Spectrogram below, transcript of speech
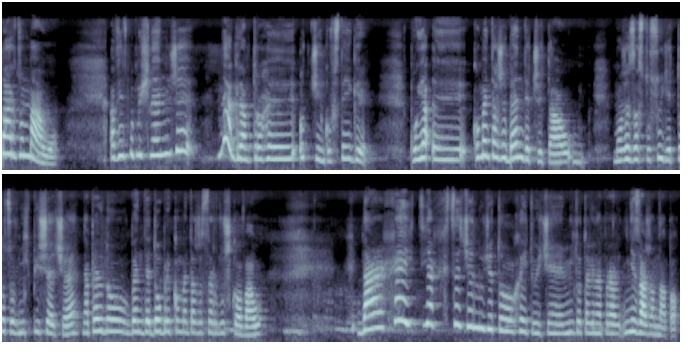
bardzo mało. A więc pomyślałem, że nagram trochę odcinków z tej gry. Poja- y, komentarze będę czytał, może zastosuję to, co w nich piszecie. Na pewno będę dobre komentarze serduszkował. Na hejt, jak chcecie ludzie, to hejtujcie. Mi to tak naprawdę nie zważam na to.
